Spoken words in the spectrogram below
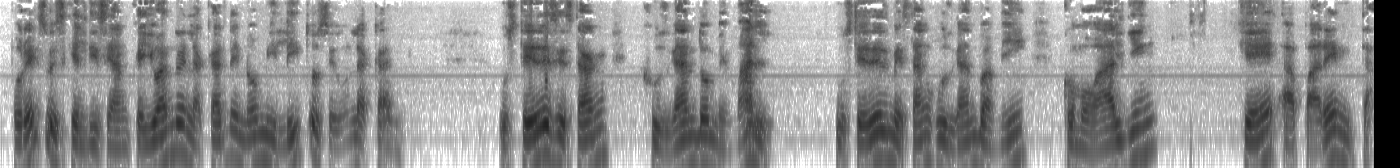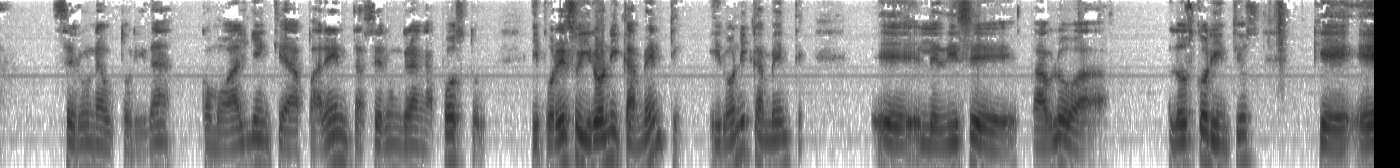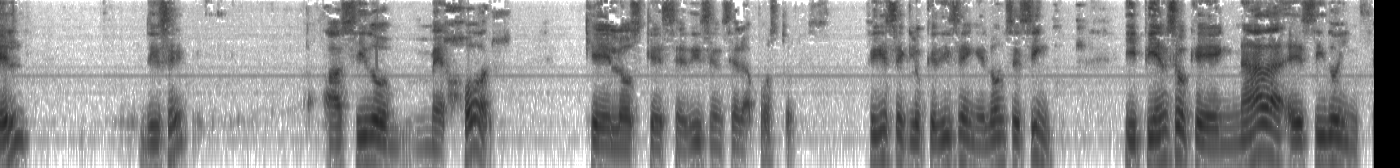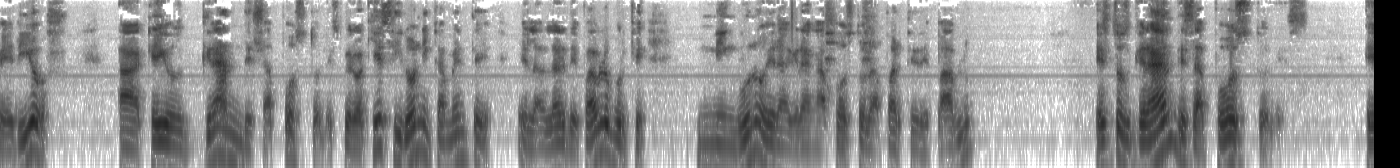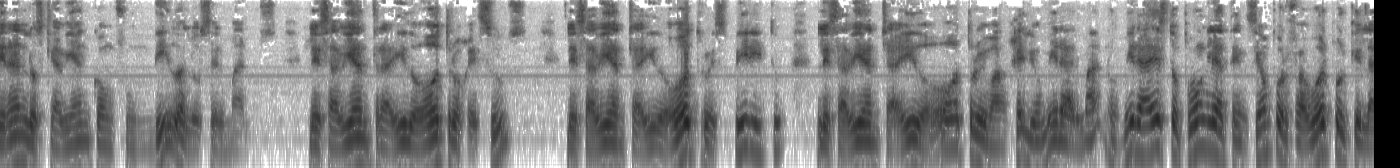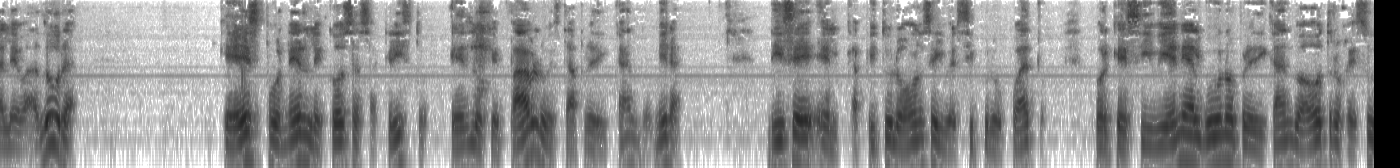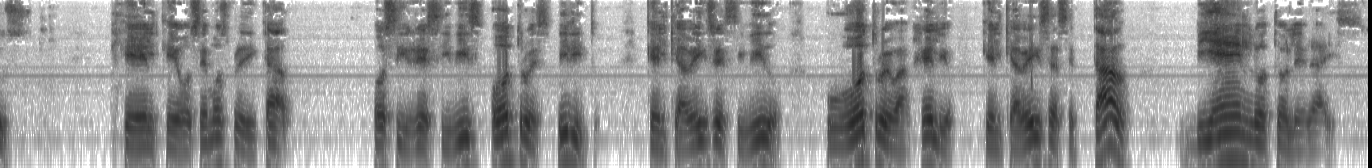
Por eso es que él dice, aunque yo ando en la carne, no milito según la carne. Ustedes están juzgándome mal. Ustedes me están juzgando a mí como alguien que aparenta ser una autoridad, como alguien que aparenta ser un gran apóstol. Y por eso, irónicamente, irónicamente, eh, le dice Pablo a los corintios que él, dice, ha sido mejor que los que se dicen ser apóstoles. Fíjese lo que dice en el 11.5. Y pienso que en nada he sido inferior a aquellos grandes apóstoles. Pero aquí es irónicamente el hablar de Pablo porque ninguno era gran apóstol aparte de Pablo. Estos grandes apóstoles eran los que habían confundido a los hermanos. Les habían traído otro Jesús les habían traído otro espíritu, les habían traído otro evangelio. Mira, hermano, mira esto, ponle atención por favor, porque la levadura, que es ponerle cosas a Cristo, es lo que Pablo está predicando. Mira, dice el capítulo 11 y versículo 4, porque si viene alguno predicando a otro Jesús, que el que os hemos predicado, o si recibís otro espíritu, que el que habéis recibido, u otro evangelio que el que habéis aceptado, bien lo toleráis.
